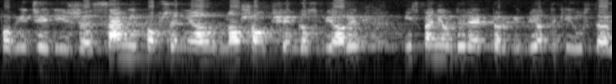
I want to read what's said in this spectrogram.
Powiedzieli, że sami poprzenoszą księgozbiory. I z panią dyrektor biblioteki ustal,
